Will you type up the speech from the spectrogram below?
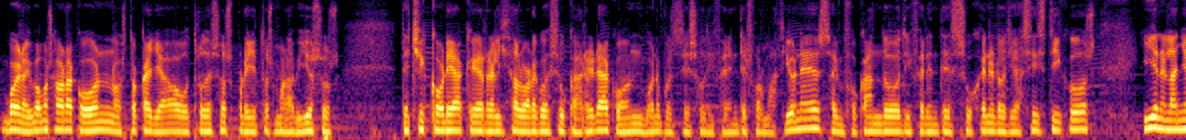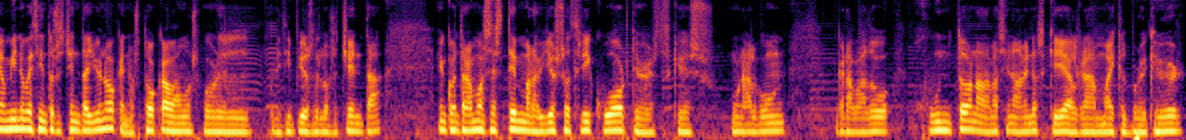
Bueno, y vamos ahora con, nos toca ya otro de esos proyectos maravillosos de Chick Corea que realiza a lo largo de su carrera con, bueno, pues eso, diferentes formaciones, enfocando diferentes subgéneros jazzísticos. Y en el año 1981, que nos toca, vamos por el principios de los 80, encontramos este maravilloso Three Quarters, que es un álbum grabado junto nada más y nada menos que al gran Michael Brecker,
